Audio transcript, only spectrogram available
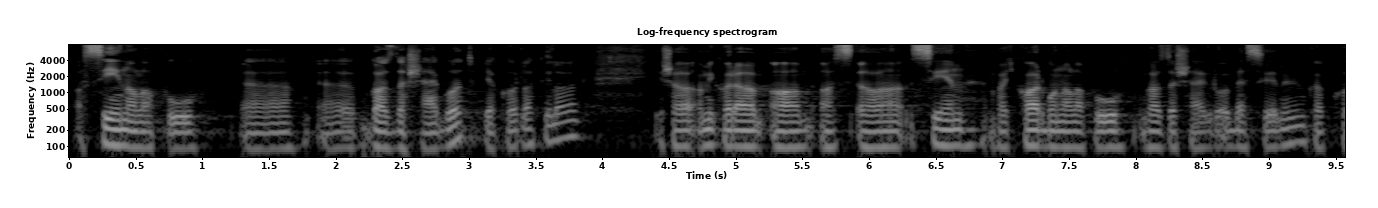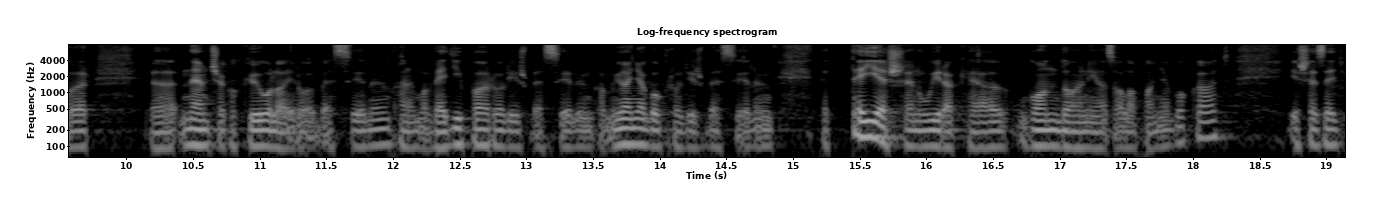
a szén alapú gazdaságot gyakorlatilag, és a, amikor a, a, a, a szén vagy karbon alapú gazdaságról beszélünk, akkor nem csak a kőolajról beszélünk, hanem a vegyiparról is beszélünk, a műanyagokról is beszélünk. Tehát teljesen újra kell gondolni az alapanyagokat, és ez egy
